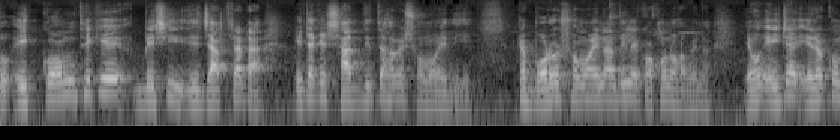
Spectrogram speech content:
তো এই কম থেকে বেশি যে যাত্রাটা, এটাকে সাথ দিতে হবে সময় দিয়ে। একটা বড় সময় না দিলে কখনো হবে না। এবং এইটা এরকম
